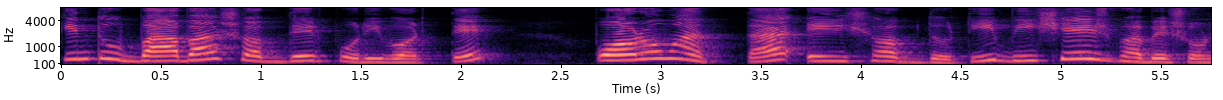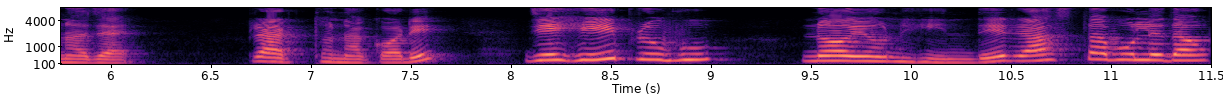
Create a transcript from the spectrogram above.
কিন্তু বাবা শব্দের পরিবর্তে পরমাত্মা এই শব্দটি বিশেষভাবে শোনা যায়। প্রার্থনা করে যে, হে প্রভু, নয়নহীনদের রাস্তা বলে দাও।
